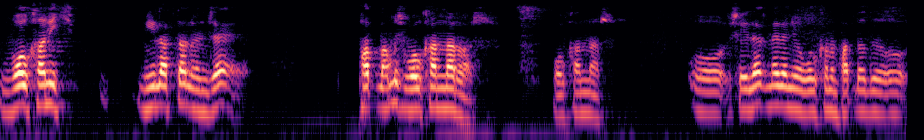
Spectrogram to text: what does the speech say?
volkanik milattan önce patlamış volkanlar var. Volkanlar. O şeyler ne deniyor volkanın patladığı o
